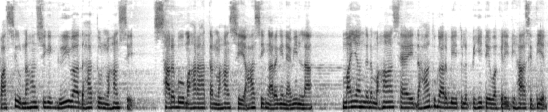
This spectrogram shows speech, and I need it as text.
පස්සේ උන්වහන්සේගේ ග්‍රීවා දහතුන් වහන්සේ සරභූ මහරහතන් වහන්සේ අහසිං අරගෙන ඇවිල්ලා මයංගන මහා සෑයි ධාතු ගර්භය තුළ පිහිටේව කළ ඉතිහාසිතියෙන්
